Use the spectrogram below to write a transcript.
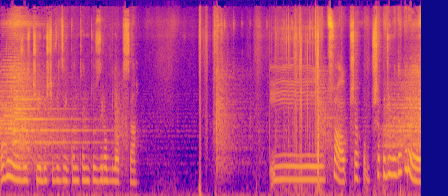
Ogólnie, jeżeli chcielibyście więcej kontentu z Robloxa. I co? Prze przechodzimy do gry.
